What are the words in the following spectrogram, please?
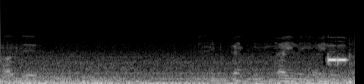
Cadê? Sempre perto. Aí, aí, aí.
